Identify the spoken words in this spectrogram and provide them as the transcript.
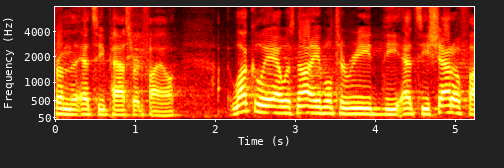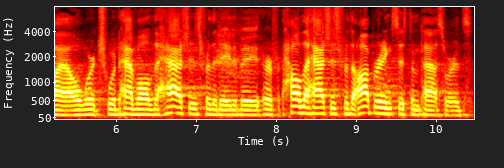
from the Etsy password file. Luckily, I was not able to read the Etsy shadow file, which would have all the hashes for the database, or all the hashes for the operating system passwords.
